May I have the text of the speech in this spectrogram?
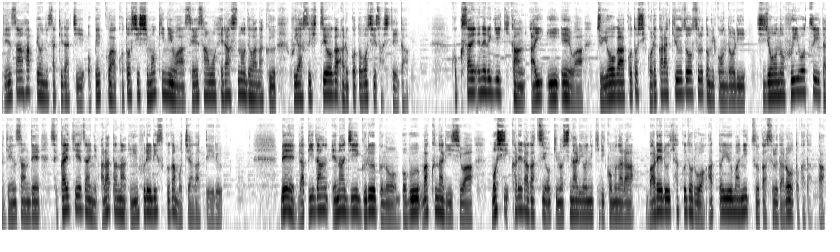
減産発表に先立ち、OPEC は今年下期には生産を減らすのではなく、増やす必要があることを示唆していた。国際エネルギー機関 IEA は需要が今年これから急増すると見込んでおり、市場の不意をついた減産で世界経済に新たなインフレリスクが持ち上がっている。米ラピダンエナジーグループのボブ・マクナリー氏は、もし彼らが強気のシナリオに切り込むなら、バレル100ドルをあっという間に通過するだろうと語った。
